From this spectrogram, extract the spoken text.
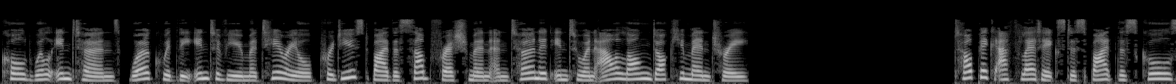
called Will interns, work with the interview material produced by the sub-freshmen and turn it into an hour-long documentary. Topic athletics Despite the school's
